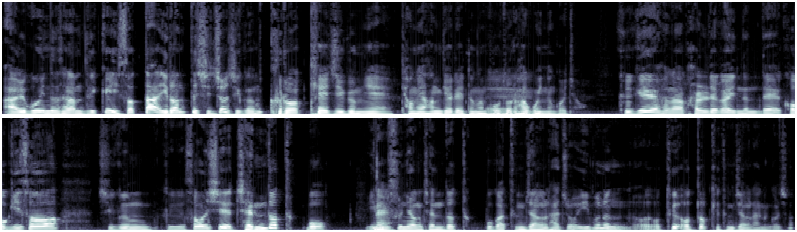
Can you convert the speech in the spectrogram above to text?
알고 있는 사람들이 꽤 있었다 이런 뜻이죠 지금? 그렇게 지금 예 경향 한겨레 등은 네. 보도를 하고 있는 거죠. 그게 하나 관례가 있는데 거기서 지금 그 서울시의 젠더 특보 네. 임순영 네. 젠더 특보가 등장을 하죠. 이분은 어떻게 어떻게 등장을 하는 거죠?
